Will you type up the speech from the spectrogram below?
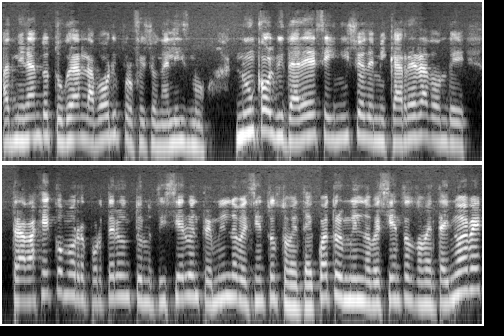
admirando tu gran labor y profesionalismo. Nunca olvidaré ese inicio de mi carrera donde trabajé como reportero en tu noticiero entre 1994 y 1999,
